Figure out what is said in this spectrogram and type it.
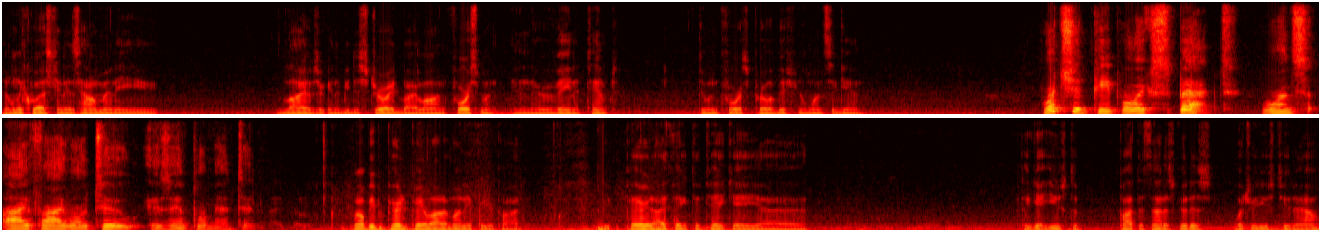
The only question is how many lives are going to be destroyed by law enforcement in their vain attempt to enforce prohibition once again. What should people expect once I 502 is implemented? Well, be prepared to pay a lot of money for your pot. Be prepared, I think, to take a uh, to get used to pot that's not as good as what you're used to now.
